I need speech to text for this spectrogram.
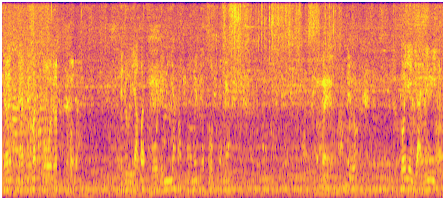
เดินเดินไปวัดโพเดินไปดูยักษ์วัดโพเดี๋ยวนี้ยักษ์วัดโพไม่เหลือตัวแค่เนี้ยทำไมอะไม่รู้ ตัวใหญ่ๆไม่มีหรอก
